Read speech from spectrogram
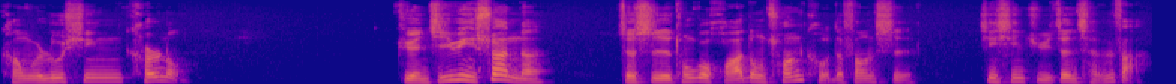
（convolution kernel）。卷积运算呢，则是通过滑动窗口的方式进行矩阵乘法。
